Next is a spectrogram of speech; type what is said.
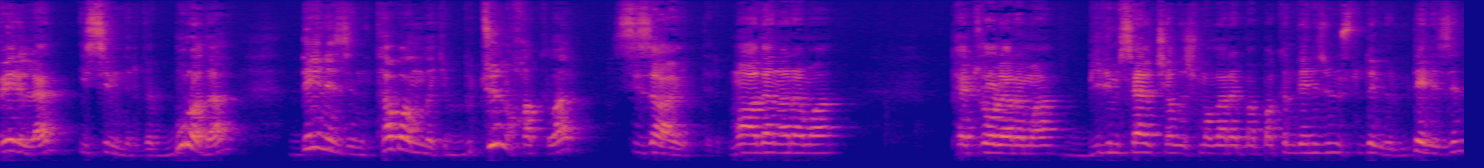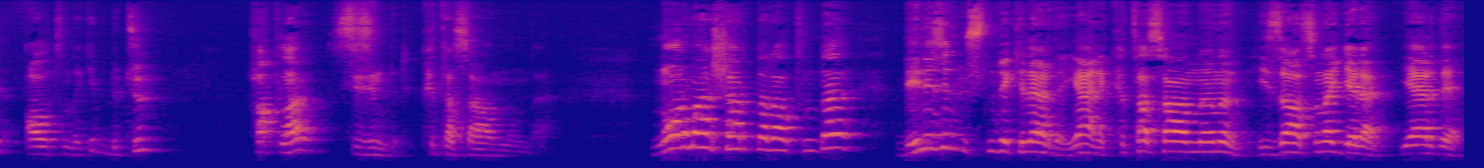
verilen isimdir. Ve burada denizin tabanındaki bütün haklar size aittir. Maden arama, petrol arama, bilimsel çalışmalar arama. Bakın denizin üstü demiyorum. Denizin altındaki bütün haklar sizindir. Kıta sahanlığında. Normal şartlar altında denizin üstündekiler de yani kıta sahanlığının hizasına gelen yerde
